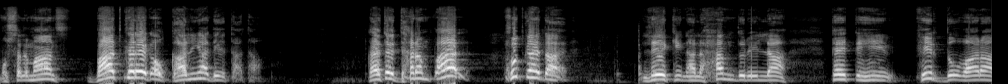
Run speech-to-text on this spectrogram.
मुसलमान बात करेगा, वो गालियाँ देता था। कहते धर्मपाल खुद कहता है। लेकिन अल्हम्दुलिल्लाह, कहते हैं, फिर दोबारा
